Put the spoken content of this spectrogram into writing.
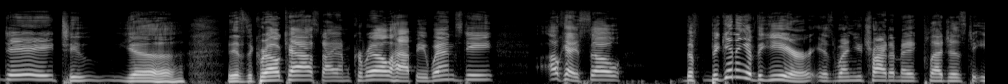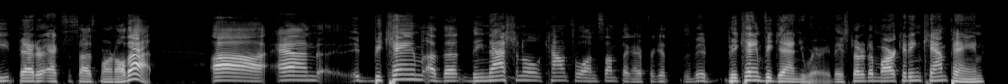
Wednesday to ya. It is the Karel Cast. I am Karel. Happy Wednesday. Okay, so the beginning of the year is when you try to make pledges to eat better, exercise more, and all that. Uh, and it became uh, the the National Council on something I forget. It became Veganuary. They started a marketing campaign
